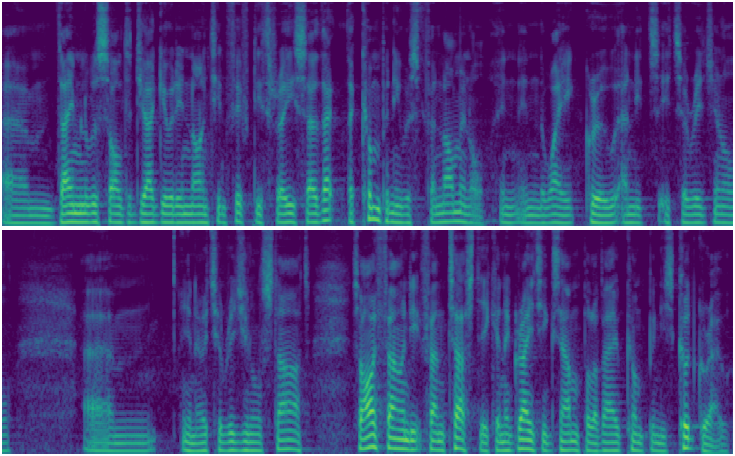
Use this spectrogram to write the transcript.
Um, Daimler was sold to Jaguar in 1953, so that the company was phenomenal in, in the way it grew and its its original, um, you know, its original start. So I found it fantastic and a great example of how companies could grow.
